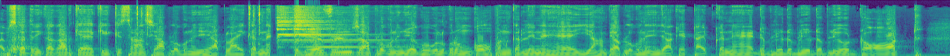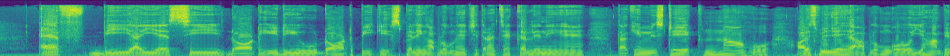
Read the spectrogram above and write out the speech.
अब इसका तरीकाकार क्या है कि किस तरह से आप लोगों ने जो है अप्लाई करना है? तो डियर फ्रेंड्स आप लोगों ने जो है गूगल क्रोम को ओपन कर लेना है। यहाँ पे आप लोगों ने जाके टाइप करना है W W W dot F B I S C dot E D U dot P K spelling आप लोगों ने अच्छी तरह चेक कर लेनी है ताकि मिस्टेक ना हो। और इसमें जो है आप लोगों को यहाँ पे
